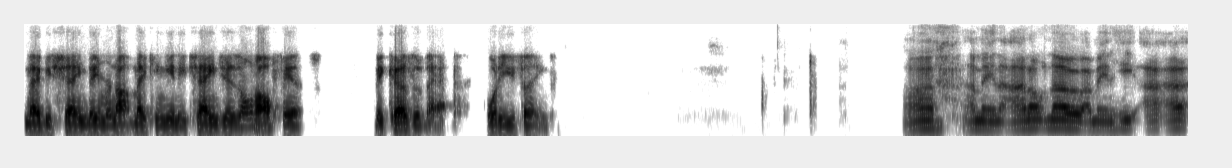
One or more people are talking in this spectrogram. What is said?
maybe Shane Beamer not making any changes on offense because of that. What do you think? Uh, I mean, I don't know. I mean, he, I, I,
